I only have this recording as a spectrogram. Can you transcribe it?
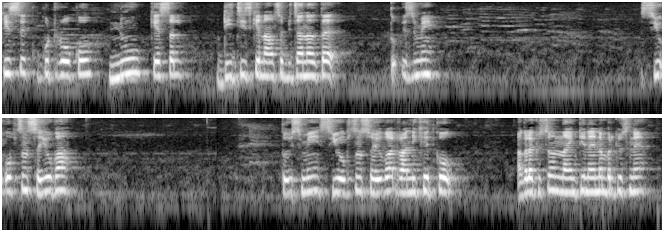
किस कुकुट रोग को न्यू केसल डिज़ीज़ के नाम से भी जाना जाता है? तो इसमें सी ऑप्शन सही होगा। तो इसमें सी ऑप्शन सही होगा रानीखेत को। अगला question ninety nine number question है।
